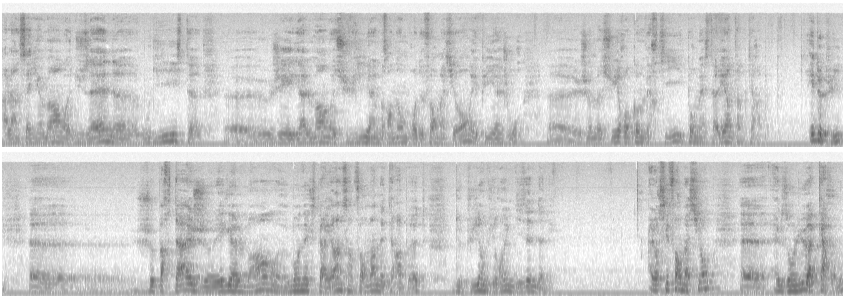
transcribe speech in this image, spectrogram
à l'enseignement du zen euh, bouddhiste. Euh, j'ai également suivi un grand nombre de formations et puis un jour, euh, je me suis reconverti pour m'installer en tant que thérapeute. Et depuis, je partage également euh, mon expérience en formant des thérapeutes depuis environ une dizaine d'années. Alors ces formations, euh, elles ont lieu à Caron.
